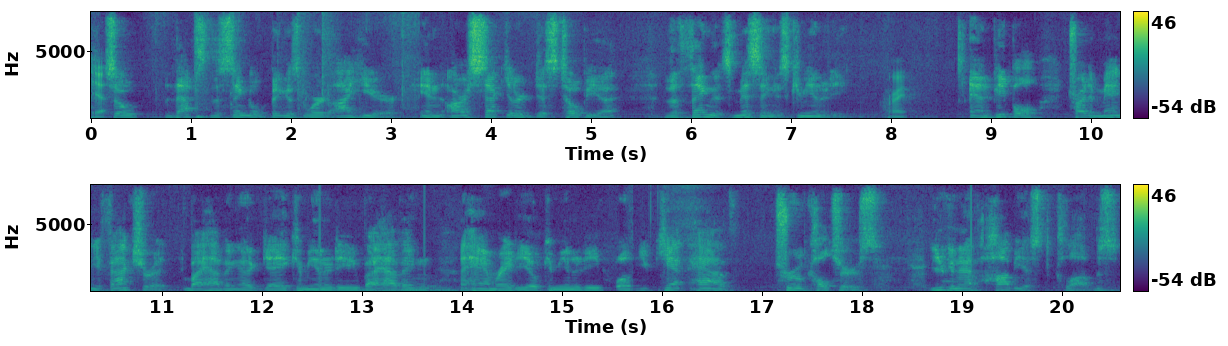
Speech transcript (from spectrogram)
Yeah. So that's the single biggest word I hear in our secular dystopia. The thing that's missing is community Right. And people try to manufacture it by having a gay community, by having a ham radio community. Well, you can't have true cultures. You can have hobbyist clubs,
